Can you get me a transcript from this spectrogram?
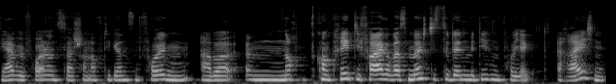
ja, wir freuen uns da schon auf die ganzen Folgen. Aber ähm, noch konkret die Frage, was möchtest du denn mit diesem Projekt erreichen?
